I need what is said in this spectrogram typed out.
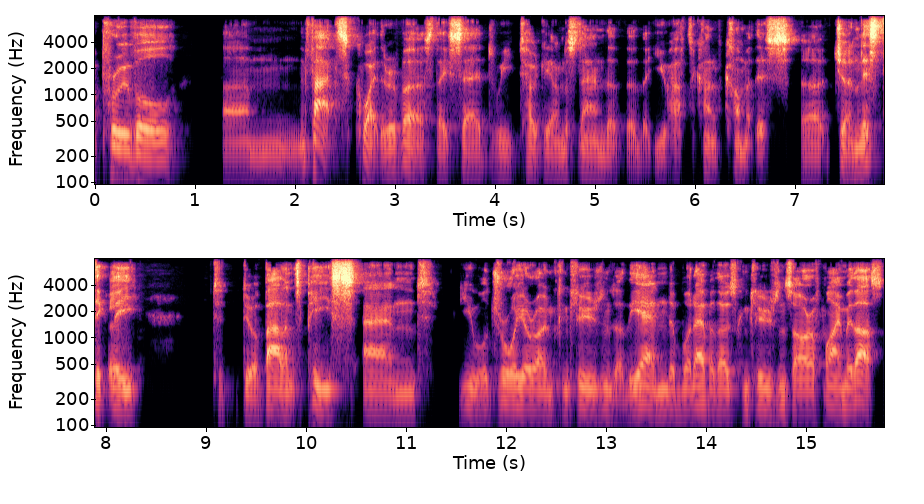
approval. Um, in fact, quite the reverse. They said we totally understand that that, that you have to kind of come at this uh, journalistically to do a balanced piece, and you will draw your own conclusions at the end, and whatever those conclusions are, are fine with us.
